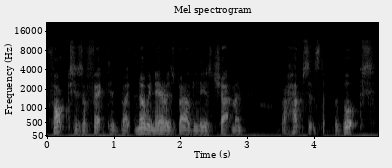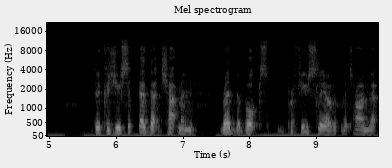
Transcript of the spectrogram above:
Fox is affected, but nowhere near as badly as Chapman. Perhaps it's the, the books, because you said that Chapman read the books profusely over the time that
